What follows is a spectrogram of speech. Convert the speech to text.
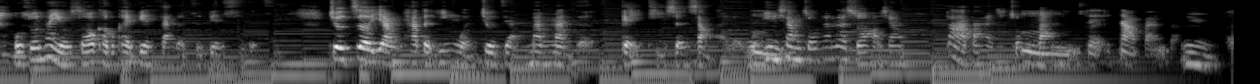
我说：“那有时候可不可以变三个字，变四个字？”就这样，他的英文就这样慢慢的给提升上来了。我印象中，他那时候好像大班还是中班，嗯，对，大班吧。嗯，而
